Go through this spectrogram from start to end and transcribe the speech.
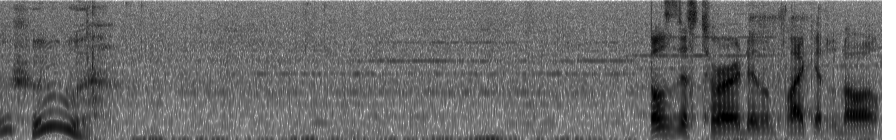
Woohoo. Those this tour didn't like it at all.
